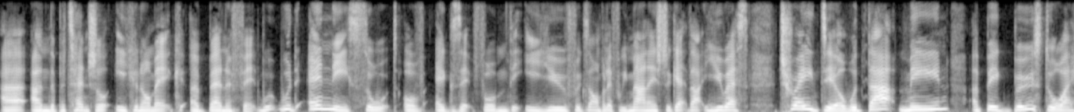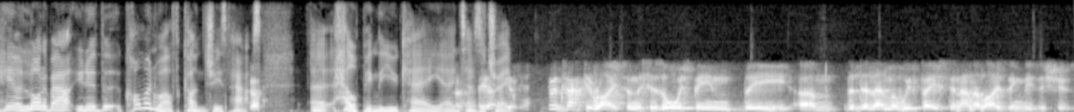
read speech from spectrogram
uh, and the potential economic uh, benefit? W- would any sort of exit from the EU, for example, if we manage to get that US trade deal, would that mean a big boost? Or I hear a lot about, you know, the Commonwealth countries perhaps uh, helping the UK uh, in terms of trade. You're exactly right, and this has always been the um, the dilemma we've faced in analysing these issues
